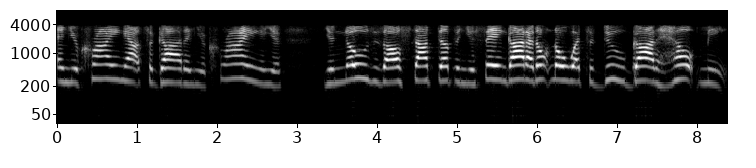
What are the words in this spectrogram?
And you're crying out to God and you're crying and your your nose is all stopped up and you're saying, God, I don't know what to do. God, help me.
